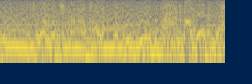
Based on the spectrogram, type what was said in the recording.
Benim mesela Allah subhanahu wa ta'ala ne buyuruyor قَدْ أَفْلَحَ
